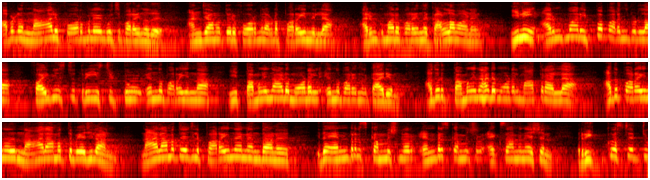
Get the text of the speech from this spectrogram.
അവിടെ നാല് ഫോർമുലയെ കുറിച്ച് പറയുന്നത്. അഞ്ചാമത്തെ ഒരു ഫോർമുല അവിടെ പറയുന്നില്ല. അരുൺകുമാർ പറയുന്നത് കള്ളമാണ്. ഇനി അരുൺകുമാർ ഇപ്പൊ പറഞ്ഞിട്ടുള്ള five is to three is to two എന്ന് പറയുന്ന ഈ തമിഴ്നാട് മോഡൽ എന്ന് പറയുന്ന കാര്യം അതൊരു തമിഴ്നാട് മോഡൽ മാത്രമല്ല. അത് പറയുന്നത് നാലാമത്തെ പേജിലാണ്. നാലാമത്തെ പേജിൽ പറയുന്നതിന് എന്താണ്? ഇത് entrance commissioner entrance commissioner examination requested to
